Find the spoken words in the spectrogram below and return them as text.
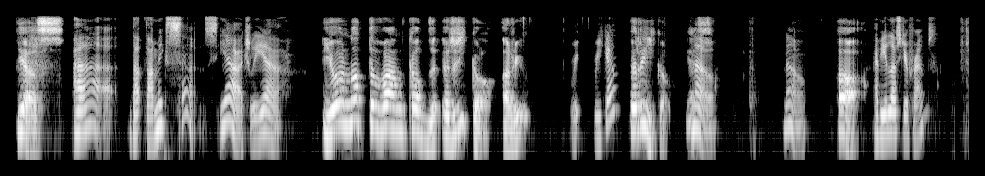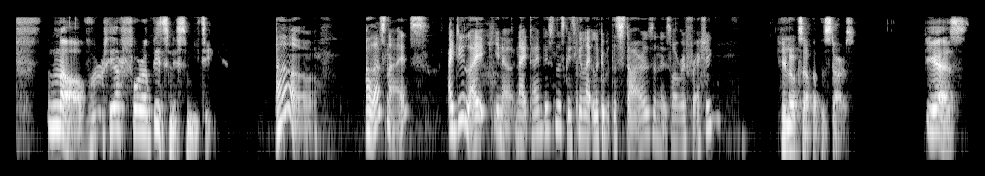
Yes, Ah, that that makes sense. Yeah, actually, yeah. you're not the one called Rico, are you? R- Rico? Rico. Yes. No, no. Ah, Have you lost your friend? no, we're here for a business meeting. Oh, oh, that's nice. I do like you know nighttime business because you can like look up at the stars and it's all refreshing. He looks up at the stars. Yes,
